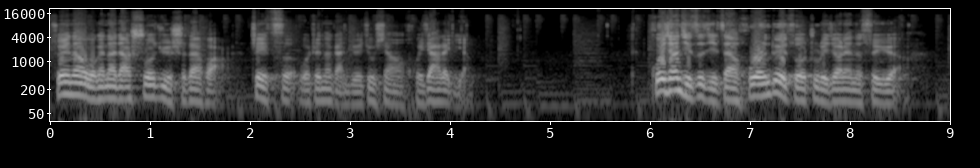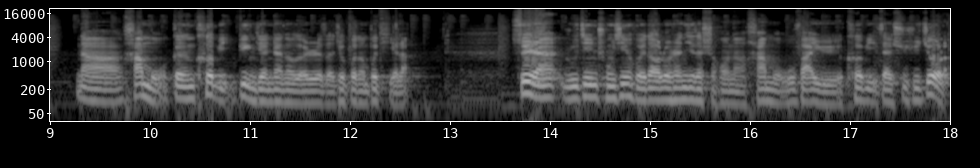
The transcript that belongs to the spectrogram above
所以呢，我跟大家说句实在话，这次我真的感觉就像回家了一样。回想起自己在湖人队做助理教练的岁月啊，那哈姆跟科比并肩战斗的日子就不能不提了。虽然如今重新回到洛杉矶的时候呢，哈姆无法与科比再叙叙旧了，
